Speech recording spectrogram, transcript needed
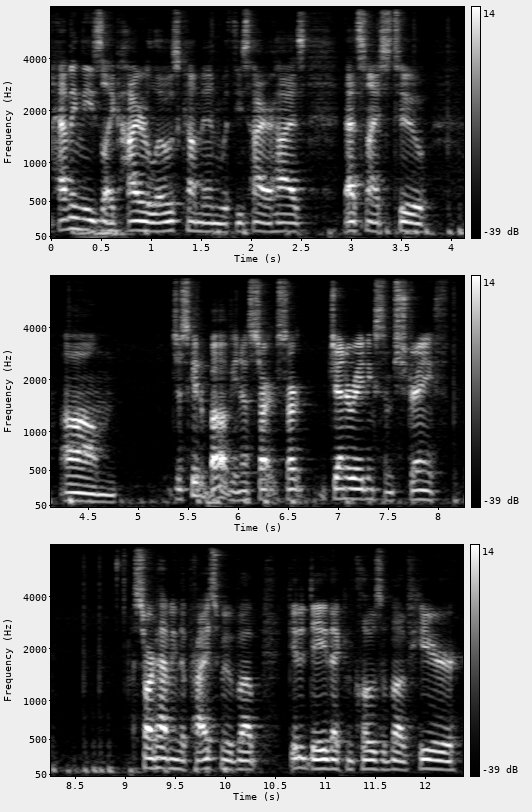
Having these like higher lows come in with these higher highs, that's nice too. Um, just get above. You know, start start generating some strength. Start having the price move up. Get a day that can close above here,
